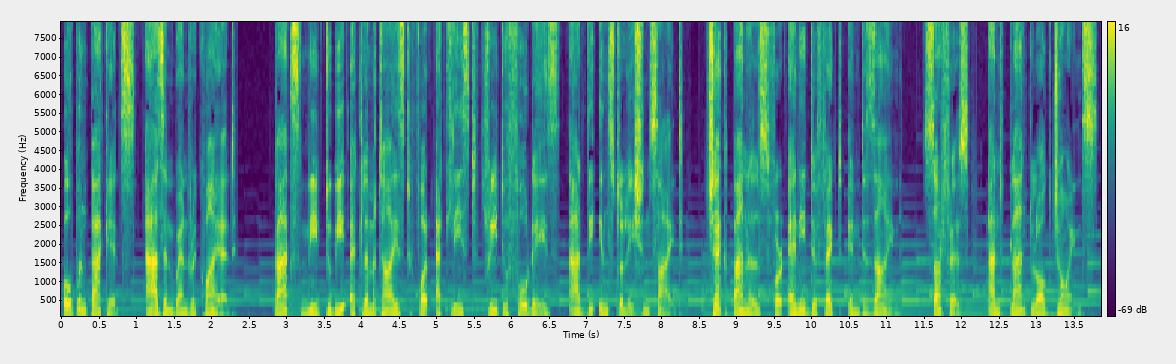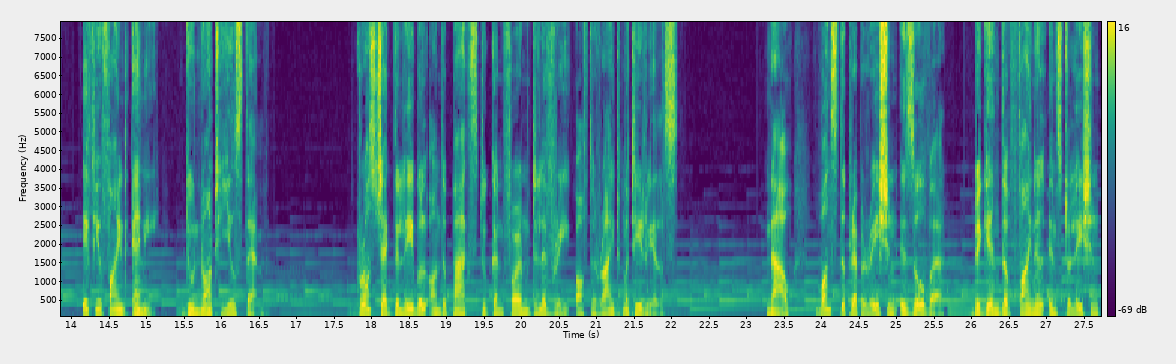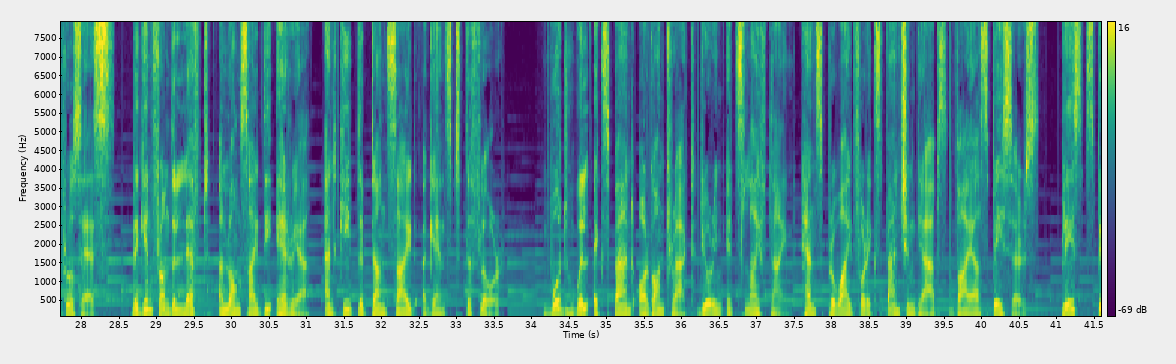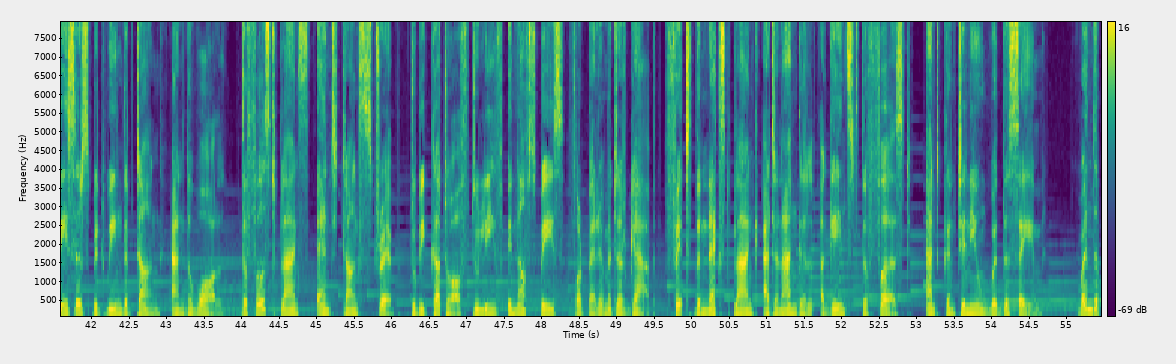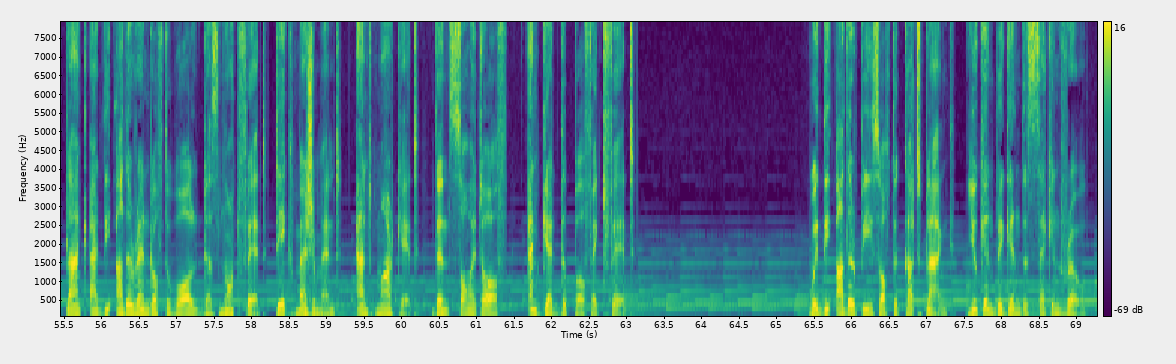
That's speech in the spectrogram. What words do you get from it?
Open packets as and when required. Packs need to be acclimatized for at least 3 to 4 days at the installation site. Check panels for any defect in design, surface and plank lock joints. If you find any, do not use them. Cross-check the label on the packs to confirm delivery of the right materials. Now, once the preparation is over, begin the final installation process. Begin from the left alongside the area and keep the tongue side against the floor. Wood will expand or contract during its lifetime, hence provide for expansion gaps via spacers. Place spacers between the tongue and the wall. The first plank's end tongue strip to be cut off to leave enough space for perimeter gap. Fit the next plank at an angle against the first and continue with the same. When the plank at the other end of the wall does not fit, take measurement and mark it, then saw it off and get the perfect fit. With the other piece of the cut plank, you can begin the second row.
